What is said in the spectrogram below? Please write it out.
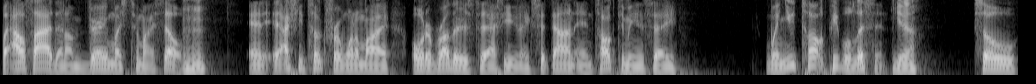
but outside of that, I'm very much to myself. Mhm. And it actually took for one of my older brothers to actually like sit down and talk to me and say, when you talk, people listen. Yeah. So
